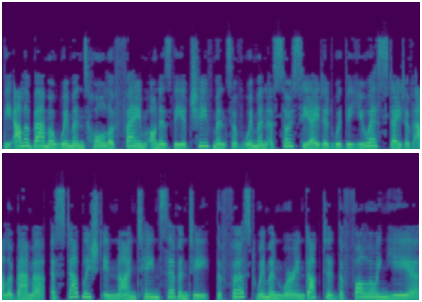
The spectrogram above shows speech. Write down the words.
The Alabama Women's Hall of Fame honors the achievements of women associated with the U.S. state of Alabama. Established in 1970, the first women were inducted the following year.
